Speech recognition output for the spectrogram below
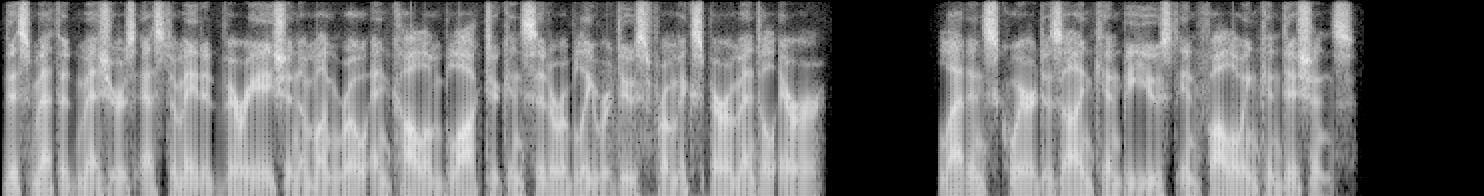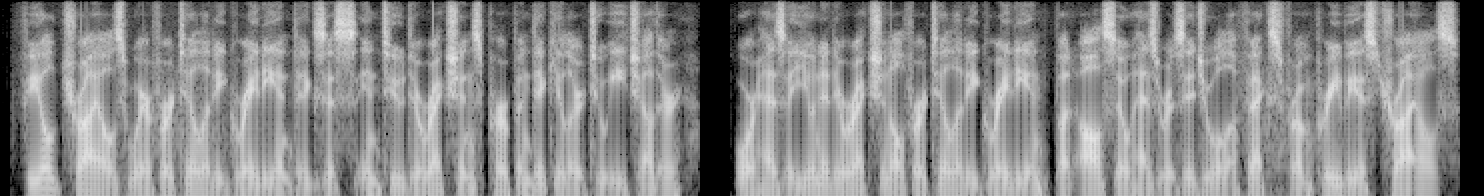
This method measures estimated variation among row and column block to considerably reduce from experimental error. Latin square design can be used in following conditions. Field trials where fertility gradient exists in two directions perpendicular to each other, or has a unidirectional fertility gradient but also has residual effects from previous trials.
